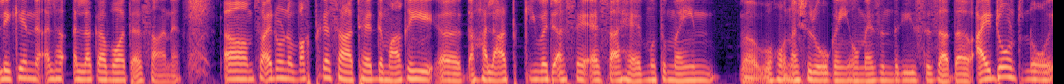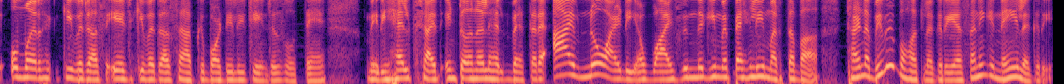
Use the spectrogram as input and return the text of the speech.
लेकिन अल्लाह अल्लाह का बहुत एहसान है। सो आई डोंट नो वक्त के साथ है, दिमागी हालात की वजह से ऐसा है मुतमिन होना शुरू हो गई हूँ मैं ज़िंदगी से ज़्यादा। आई डोंट नो उम्र की वजह से एज की वजह से आपके बॉडीली चेंजेस होते हैं। मेरी हेल्थ शायद इंटरनल हेल्थ बेहतर है। I have no idea why ज़िंदगी में पहली मरतबा। ठंड अभी भी बहुत लग रही है, ऐसा नहीं कि नहीं लग रही।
